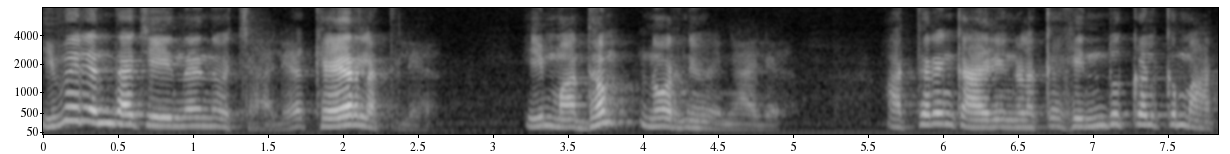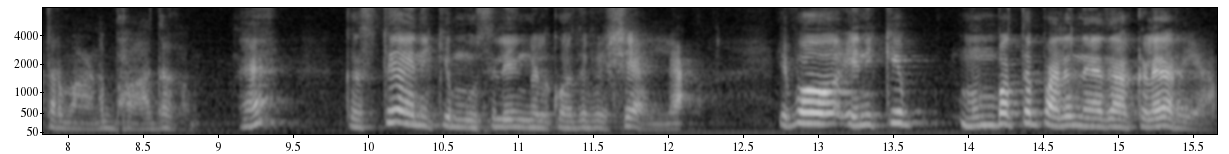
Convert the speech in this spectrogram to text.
ഇവരെന്താ ചെയ്യുന്നതെന്ന് വെച്ചാൽ കേരളത്തിൽ ഈ മതം എന്ന് പറഞ്ഞു കഴിഞ്ഞാൽ അത്തരം കാര്യങ്ങളൊക്കെ ഹിന്ദുക്കൾക്ക് മാത്രമാണ് ബാധകം. ക്രിസ്ത്യാനിക്കും മുസ്ലിങ്ങൾക്കും അത് വിഷയമല്ല. ഇപ്പോൾ എനിക്ക് മുമ്പത്തെ പല നേതാക്കളെ അറിയാം.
